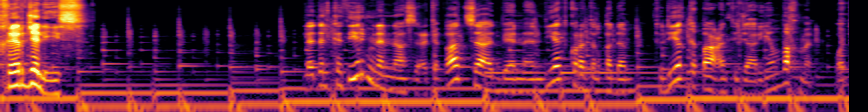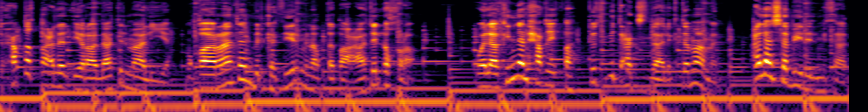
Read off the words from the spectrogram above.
خير جليس. لدى الكثير من الناس اعتقاد سائد بأن أندية كرة القدم تدير قطاعا تجاريا ضخما وتحقق أعلى الإيرادات المالية مقارنة بالكثير من القطاعات الأخرى ولكن الحقيقة تثبت عكس ذلك تماما. على سبيل المثال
